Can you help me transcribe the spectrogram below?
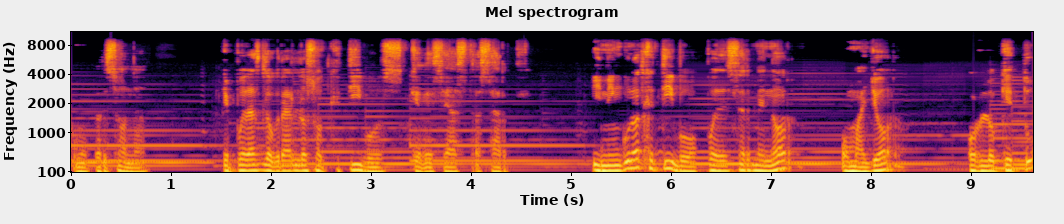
como persona que puedas lograr los objetivos que deseas trazarte. Y ningún objetivo puede ser menor o mayor por lo que tú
